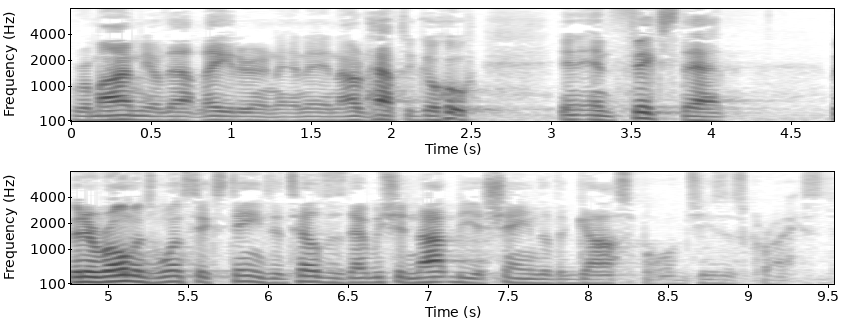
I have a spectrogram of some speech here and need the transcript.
remind me of that later, and, and, and I would have to go and, and fix that. But in Romans 1.16, it tells us that we should not be ashamed of the gospel of Jesus Christ.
